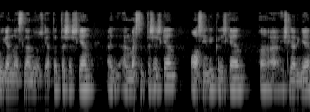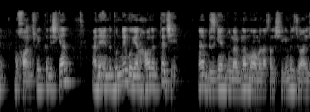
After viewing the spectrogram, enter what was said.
bo'lgan narsalarni o'zgartirib tashlashgan almashtirib tashlashgan osiylik qilishgan ishlarga muxoliflik qilishgan. Ana endi bunday bo'lgan holatdachi bizga endi ular bilan muomala qilishligimiz joiz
